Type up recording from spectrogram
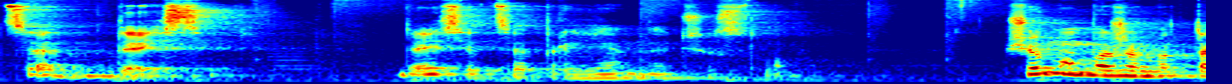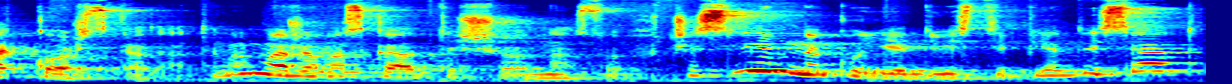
це 10. 10 це приємне число. Що ми можемо також сказати? Ми можемо сказати, що у нас в числівнику є 250,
